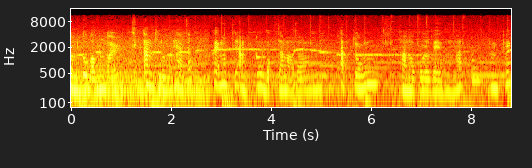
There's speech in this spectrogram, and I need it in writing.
그럼 또 먹은 걸 식단 기록을 해야죠? 빼먹지 않고 먹자마자 딱 좋은 단호볼 매운맛 한 팩.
